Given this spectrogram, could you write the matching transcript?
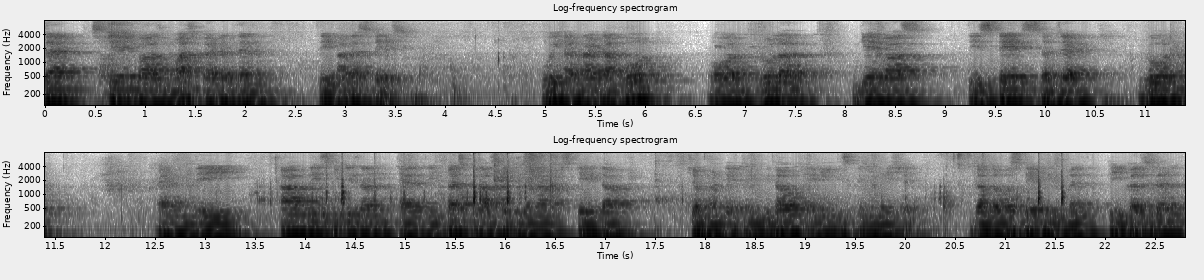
that state was much better than the other states. We have right of vote, our ruler gave us the state subject role and the every citizen as the first class citizen of state of Jammu and Kashmir without any discrimination. Our state is multicultural,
